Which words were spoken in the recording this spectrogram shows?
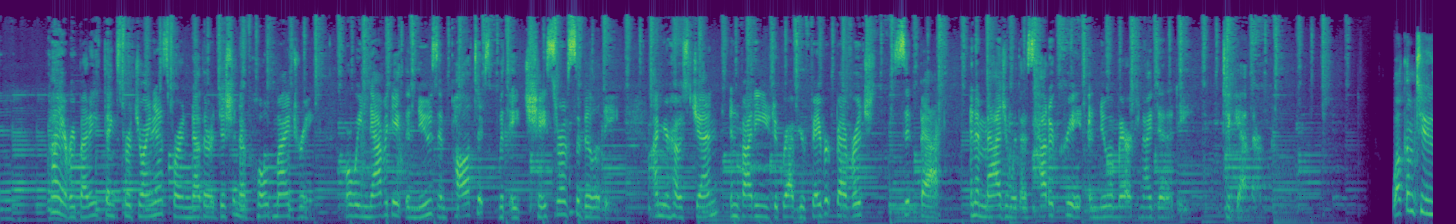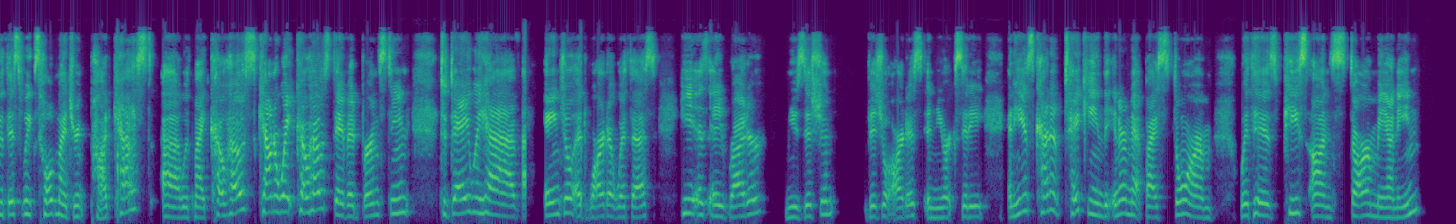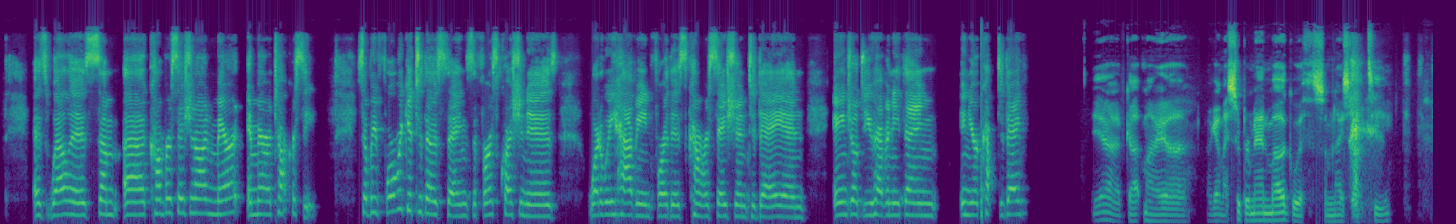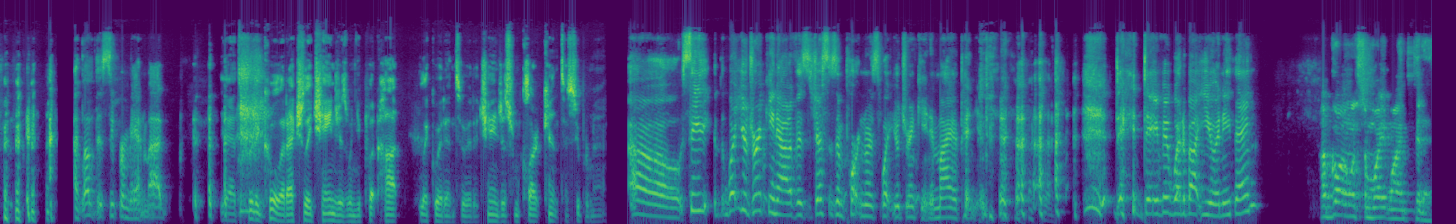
Hi, everybody. Thanks for joining us for another edition of Hold My Drink, where we navigate the news and politics with a chaser of civility. I'm your host, Jen, inviting you to grab your favorite beverage, sit back, and imagine with us how to create a new American identity together. Welcome to this week's Hold My Drink podcast uh, with my co host, counterweight co host, David Bernstein. Today we have Angel Eduardo with us. He is a writer, musician, visual artist in New York City, and he is kind of taking the internet by storm with his piece on star manning, as well as some uh, conversation on merit and meritocracy. So before we get to those things, the first question is what are we having for this conversation today? And Angel, do you have anything in your cup today? Yeah, I've got my uh I got my Superman mug with some nice hot tea. I love the Superman mug. Yeah, it's pretty cool. It actually changes when you put hot liquid into it. It changes from Clark Kent to Superman. Oh, see, what you're drinking out of is just as important as what you're drinking, in my opinion. David, what about you? Anything? I'm going with some white wine today.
